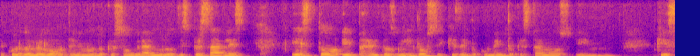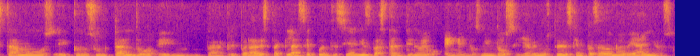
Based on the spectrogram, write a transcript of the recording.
¿De acuerdo? Luego tenemos lo que son gránulos dispersables. Esto eh, para el 2012, que es el documento que estamos... Em, que estamos eh, consultando para preparar esta clase, pues decían es bastante nuevo en el 2012. Ya ven ustedes que han pasado nueve años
